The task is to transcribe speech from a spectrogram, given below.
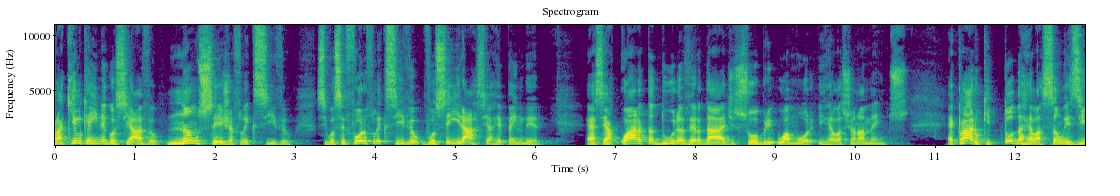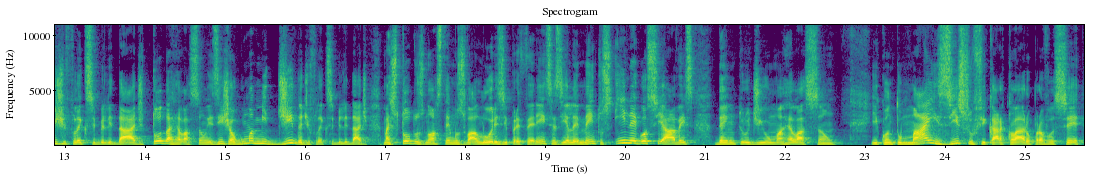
Para aquilo que é inegociável, não seja flexível. Se você for flexível, você irá se arrepender. Essa é a quarta dura verdade sobre o amor e relacionamentos. É claro que toda relação exige flexibilidade, toda relação exige alguma medida de flexibilidade, mas todos nós temos valores e preferências e elementos inegociáveis dentro de uma relação. E quanto mais isso ficar claro para você,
